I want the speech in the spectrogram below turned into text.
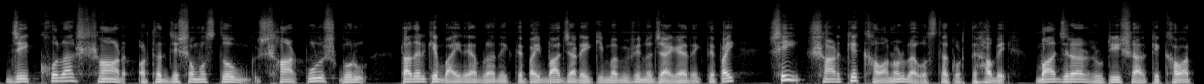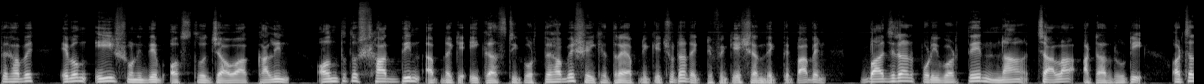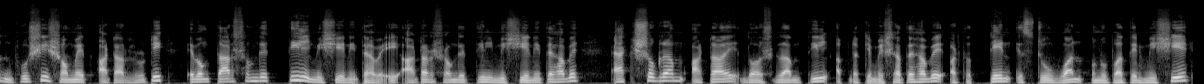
যে খোলা ষাঁড় অর্থাৎ যে সমস্ত ষাঁড় পুরুষ গরু, তাদেরকে বাইরে আমরা দেখতে পাই, বাজারে কিংবা বিভিন্ন জায়গায় দেখতে পাই সেই ষাঁড়কে খাওয়ানোর ব্যবস্থা করতে হবে। বাজরার রুটি ষাঁড়কে খাওয়াতে হবে এবং এই শনিদেব অস্ত যাওয়া কালীন অন্তত সাত দিন আপনাকে এই কাজটি করতে হবে। সেই ক্ষেত্রে আপনি কিছুটা রেকটিফিকেশন দেখতে পাবেন। বাজরার পরিবর্তে না চালা আটার রুটি, অর্থাৎ ভুসি সমেত আটার রুটি এবং তার সঙ্গে তিল মিশিয়ে নিতে হবে। এই আটার সঙ্গে তিল মিশিয়ে নিতে হবে। একশো গ্রাম আটায় দশ গ্রাম তিল আপনাকে মেশাতে হবে, অর্থাৎ টেন ইস টু ওয়ান অনুপাতে মিশিয়ে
